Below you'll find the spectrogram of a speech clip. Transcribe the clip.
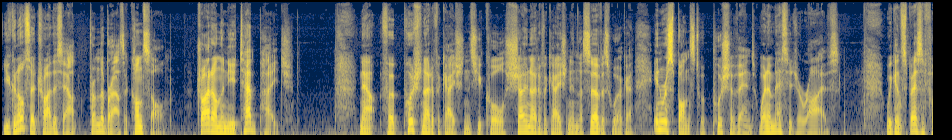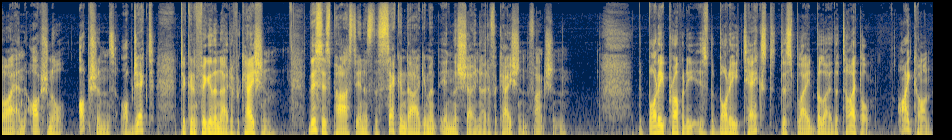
You can also try this out from the browser console. Try it on the new tab page. Now, for push notifications, you call show notification in the service worker in response to a push event when a message arrives. We can specify an optional options object to configure the notification. This is passed in as the second argument in the show notification function. The body property is the body text displayed below the title. Icon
